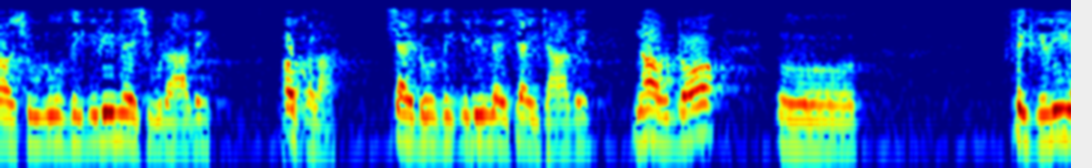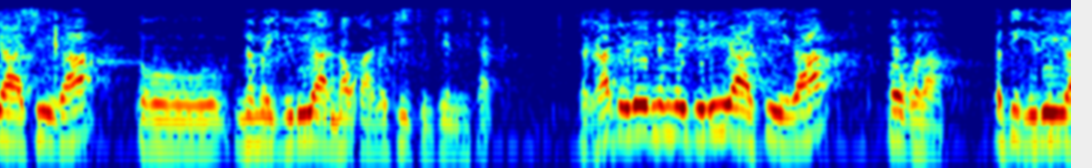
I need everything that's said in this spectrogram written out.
တော့ရှူလို့စိတ်ကလေးနဲ့ရှူတာလေးဟုတ်ကလားရှိုက်လို့စိတ်ကလေးနဲ့ရှိုက်တာလေးနောက်တော့ဟိုစိတ်ကလေးကရှိကဟိုနမိတ်ကလေးကနောက်ကလည်းဖြစ်ချင်းဖြစ်နေတတ်တယ်တခါတလေနမိတ်ကလေးကရှိကဟုတ်ကလားအတိကလေးက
